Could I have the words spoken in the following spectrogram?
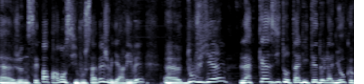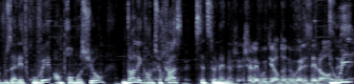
Euh, je ne sais pas, pardon, si vous savez, je vais y arriver, euh, d'où vient la quasi-totalité de l'agneau que vous allez trouver en promotion dans les grandes euh, surfaces cette semaine. J'allais vous dire de Nouvelle-Zélande. Oui,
